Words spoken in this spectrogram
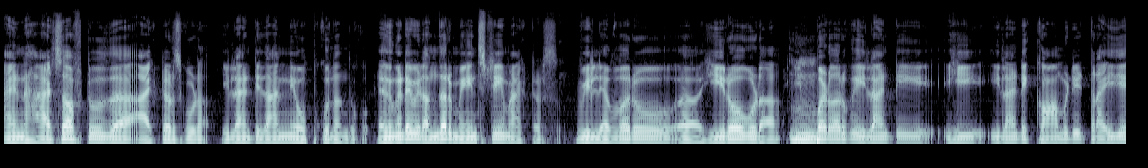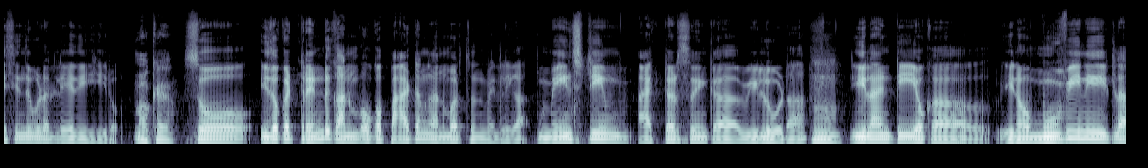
And hats off to the actors కూడా ఇలాంటి దాన్ని ఒప్పుకున్నందుకు. ఎందుకంటే వీళ్ళందరూ మెయిన్ స్ట్రీమ్ యాక్టర్స్ వీళ్ళెవ్వరు హీరో కూడా ఇప్పటి వరకు ఇలాంటి హీ- ఇలాంటి కామెడీ ట్రై చేసింది కూడా లేదు ఈ హీరో. ఓకే. సో ఇదొక ట్రెండ్ కన్ ఒక ప్యాటర్న్ కనబడుతుంది మెల్లిగా. మెయిన్ స్ట్రీమ్ యాక్టర్స్ ఇంకా వీళ్ళు కూడా ఇలాంటి ఒక యూనో మూవీని ఇట్లా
